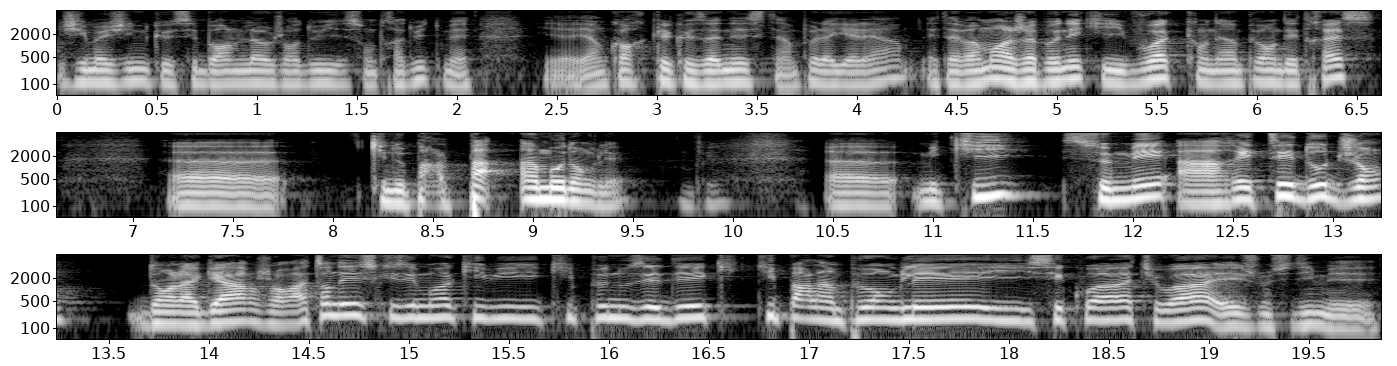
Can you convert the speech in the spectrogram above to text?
J'imagine que ces bornes-là aujourd'hui sont traduites, mais il y a- encore quelques années, c'était un peu la galère. Et t'as vraiment un japonais qui voit qu'on est un peu en détresse, euh, qui ne parle pas un mot d'anglais, euh, mais qui se met à arrêter d'autres gens dans la gare, genre attendez, excusez-moi, qui, qui peut nous aider, qui, qui parle un peu anglais, il sait quoi, tu vois? Et je me suis dit, mais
